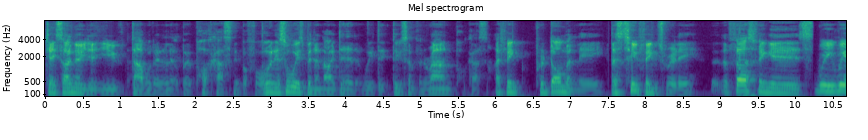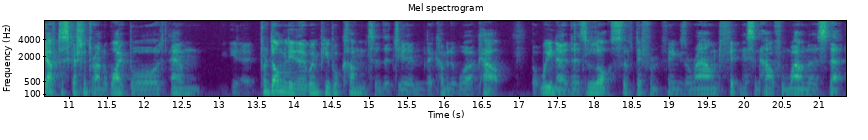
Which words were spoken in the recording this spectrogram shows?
Jason, I know that you've dabbled in a little bit of podcasting before, and it's always been an idea that we do something around podcasting. I think predominantly there's two things really. The first thing is we, we have discussions around the whiteboard, and you know, predominantly when people come to the gym, they're coming to work out. But we know there's lots of different things around fitness and health and wellness that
